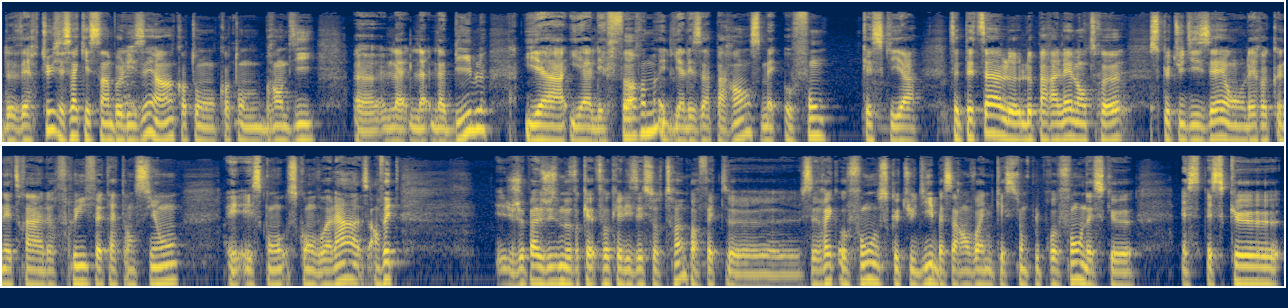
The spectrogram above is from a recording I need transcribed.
de vertu. C'est ça qui est symbolisé hein, quand on brandit euh, la, Bible. Il y a les formes, il y a les apparences, mais au fond, qu'est-ce qu'il y a? C'est peut-être ça le, le, parallèle entre ce que tu disais, on les reconnaîtra à leurs fruits. Faites attention. Et, et ce qu'on ce qu'on voit là, en fait. Je veux pas juste me focaliser sur Trump. En fait, euh, c'est vrai qu'au fond, ce que tu dis, bah, ça renvoie à une question plus profonde. Est-ce que est-ce que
